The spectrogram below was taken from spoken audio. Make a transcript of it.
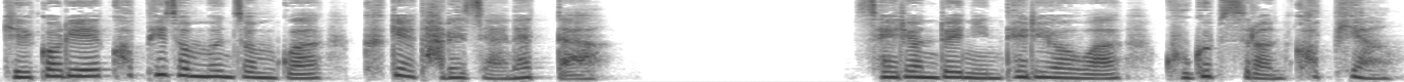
길거리의 커피 전문점과 크게 다르지 않았다. 세련된 인테리어와 고급스런 커피향.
